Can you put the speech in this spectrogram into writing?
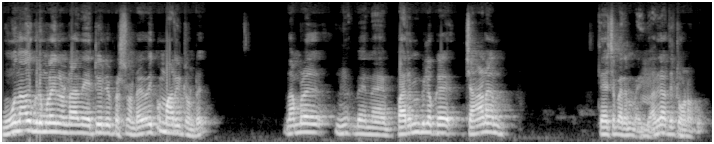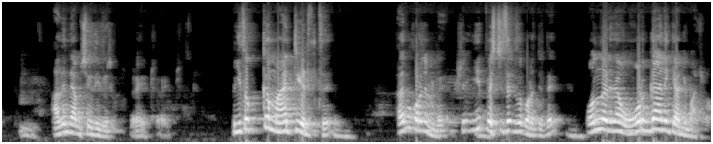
മൂന്നാമത് കുരുമുളകിൽ ഉണ്ടാകുന്ന ഏറ്റവും വലിയ പ്രശ്നം ഉണ്ടായത് ഇപ്പം മാറിയിട്ടുണ്ട്. നമ്മൾ പിന്നെ പരമ്പിലൊക്കെ ചാണകം തേച്ച പരമ്പായിരിക്കും. അതിനകത്തിട്ട് ഉണക്കും. അതിന്റെ അംശം ഇതിൽ വരും. റൈറ്റ് റൈറ്റ് ഇതൊക്കെ മാറ്റിയെടുത്ത്. അതിപ്പോൾ കുറഞ്ഞിട്ടുണ്ട്. പക്ഷേ ഈ പെസ്റ്റിസൈഡ്സ് കുറച്ചിട്ട് ഒന്നൊരു ഓർഗാനിക് ആക്കി മാറ്റണം.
